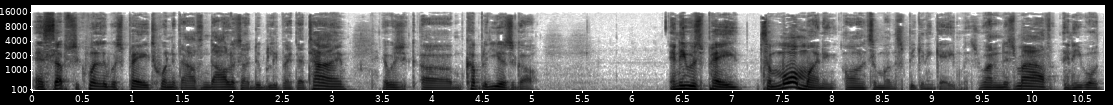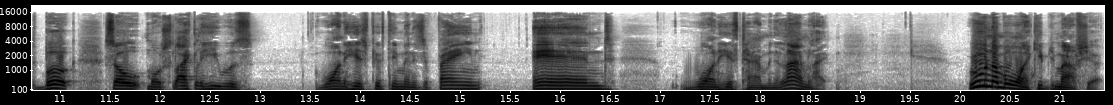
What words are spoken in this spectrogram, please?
and subsequently was paid twenty thousand dollars. I do believe at that time it was um, a couple of years ago, and he was paid some more money on some other speaking engagements, running his mouth, and he wrote the book. So most likely he was one of his fifteen minutes of fame and won his time in the limelight. Rule number one: keep your mouth shut.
